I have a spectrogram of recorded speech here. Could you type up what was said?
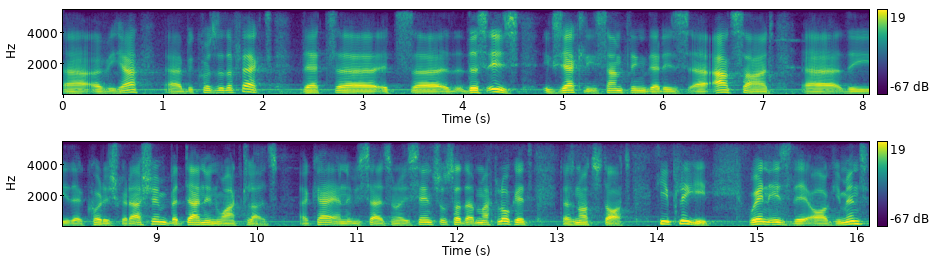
over here because of the fact that it's this is exactly something that is outside the the kodesh kodashim, but done in white clothes. Okay, and we say it's not essential, so that machloket does not start. Ki pligi. When is their argument?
